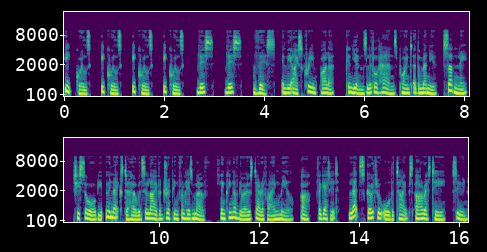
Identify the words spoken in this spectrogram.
Equals, equals, equals, equals, this, this, this. In the ice cream parlor, Kenyin's little hands point at the menu. Suddenly, she saw Bu next to her with saliva dripping from his mouth. Thinking of Buo's terrifying meal. Ah, forget it. Let's go through all the types RST. Soon,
